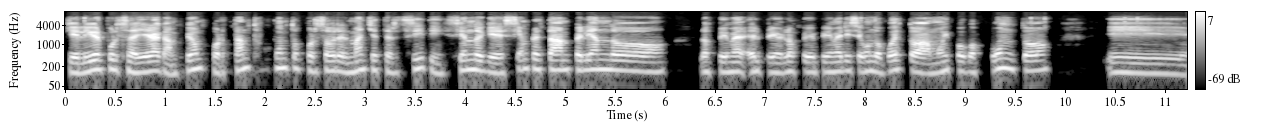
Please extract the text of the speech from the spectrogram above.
que Liverpool saliera campeón por tantos puntos por sobre el Manchester City, siendo que siempre estaban peleando los primer, el, primer y segundo puesto a muy pocos puntos. Y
